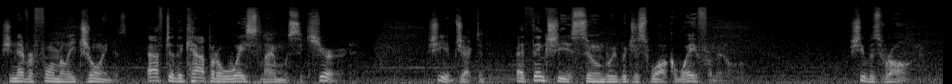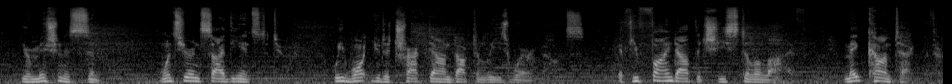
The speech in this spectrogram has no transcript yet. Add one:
she never formally joined us. After the capital wasteland was secured, she objected. I think she assumed we would just walk away from it all. She was wrong. Your mission is simple. Once you're inside the Institute, we want you to track down Dr. Li's whereabouts. If you find out that she's still alive, make contact with her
